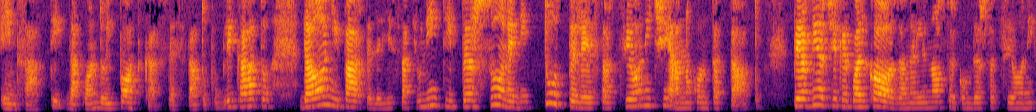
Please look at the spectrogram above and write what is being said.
E infatti, da quando il podcast è stato pubblicato, da ogni parte degli Stati Uniti persone di tutte le estrazioni ci hanno contattato per dirci che qualcosa nelle nostre conversazioni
